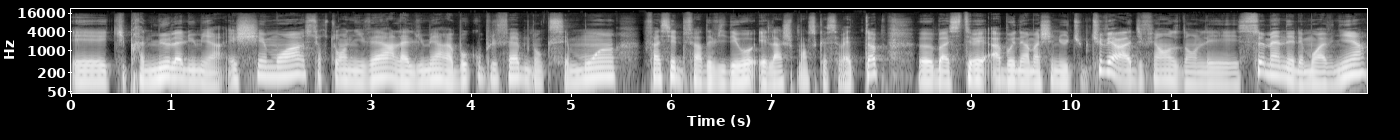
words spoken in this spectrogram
et qui prennent mieux la lumière. Et chez moi, surtout en hiver, la lumière est beaucoup plus faible, donc c'est moins facile de faire des vidéos. Et là, je pense que ça va être top. Euh, bah, si tu es abonné à ma chaîne YouTube, tu verras la différence dans les semaines et les mois à venir.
